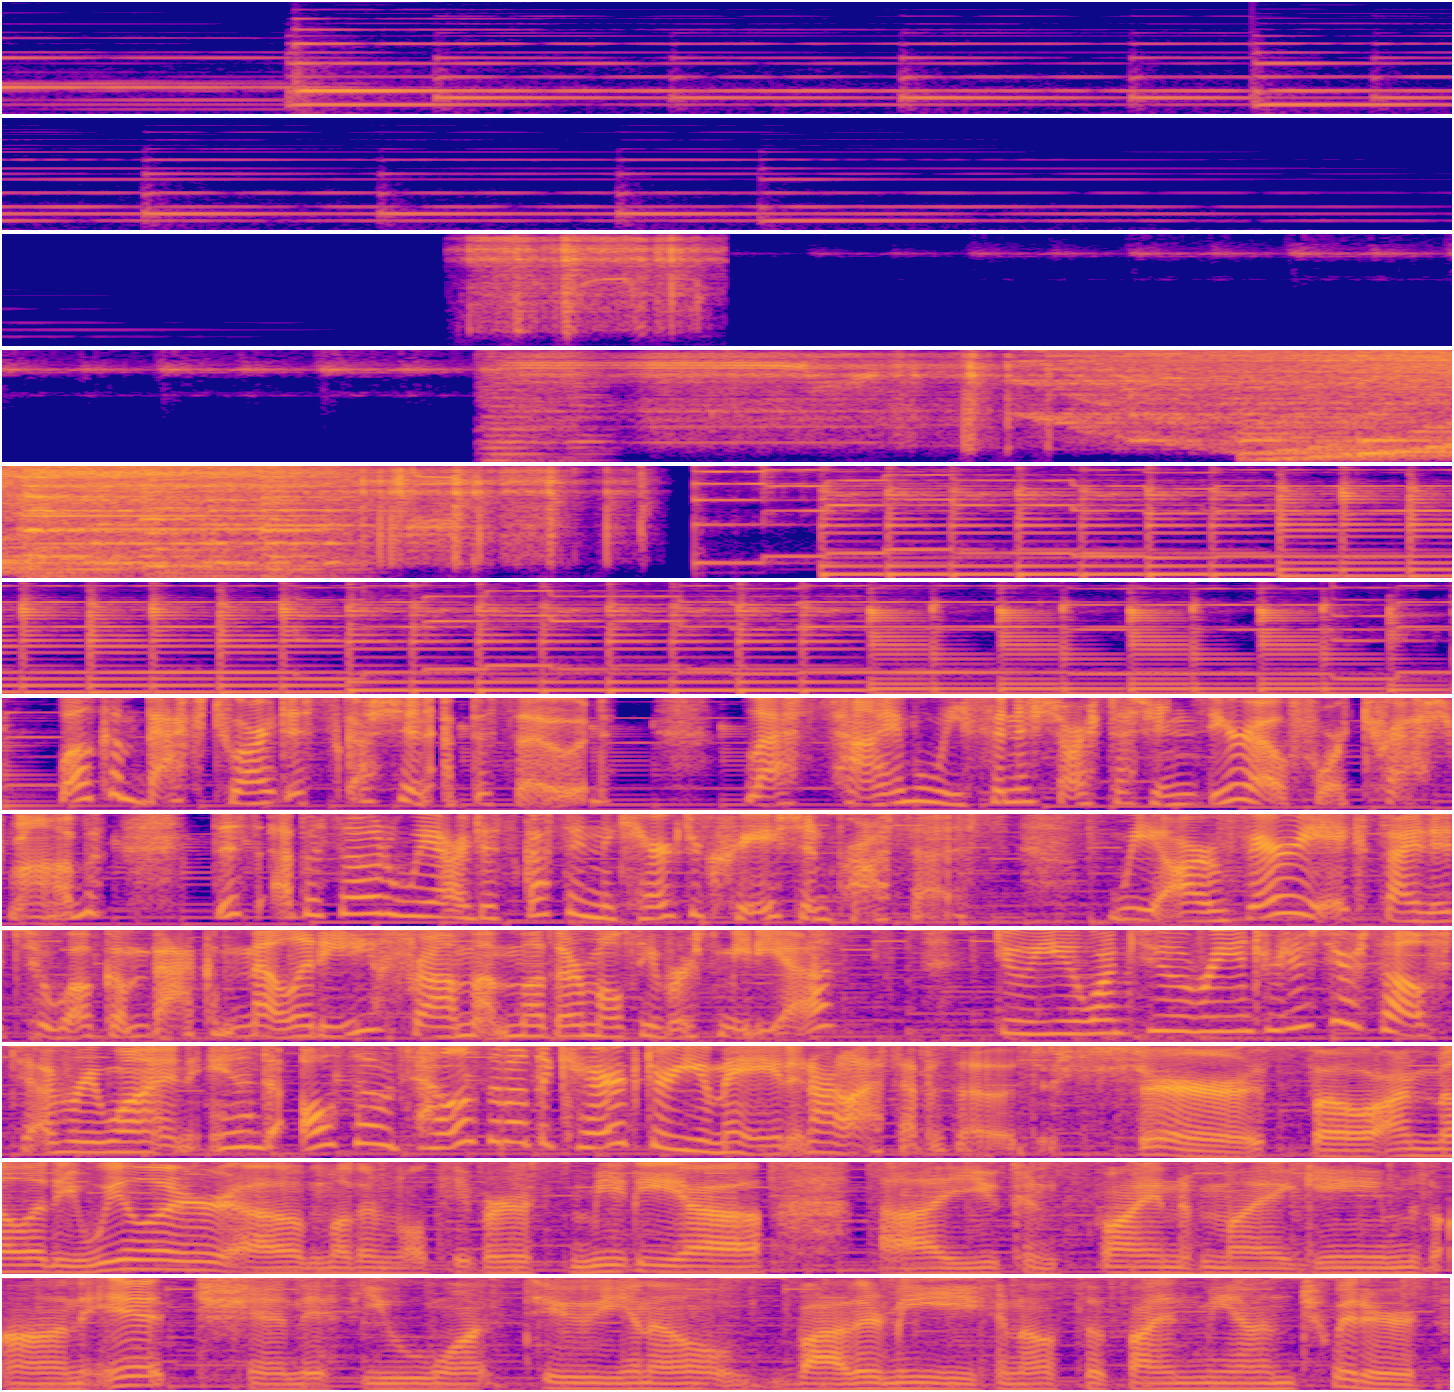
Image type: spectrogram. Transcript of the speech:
Our discussion episode. Last time we finished our session zero for Trash Mob. This episode we are discussing the character creation process. We are very excited to welcome back Melody from Mother Multiverse Media. Do you want to reintroduce yourself to everyone and also tell us about the character you made in our last episode? Sure. So I'm Melody Wheeler, uh, Mother Multiverse Media. Uh, you can find my games on itch, and if you want to, you know, bother me, you can also find me on Twitter.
